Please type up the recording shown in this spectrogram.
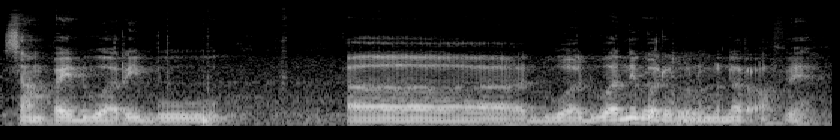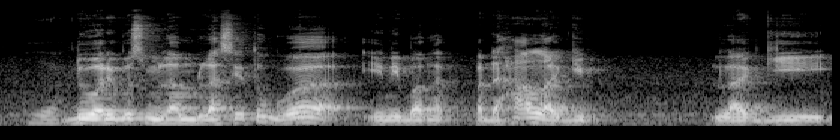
sampai 2022 nih baru benar-benar off ya? Iya. 2019 itu gue ini banget. Padahal lagi lagi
